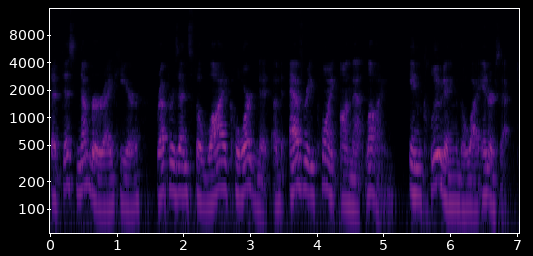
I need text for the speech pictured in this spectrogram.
that this number right here represents the y-coordinate of every point on that line, including the y-intercept.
